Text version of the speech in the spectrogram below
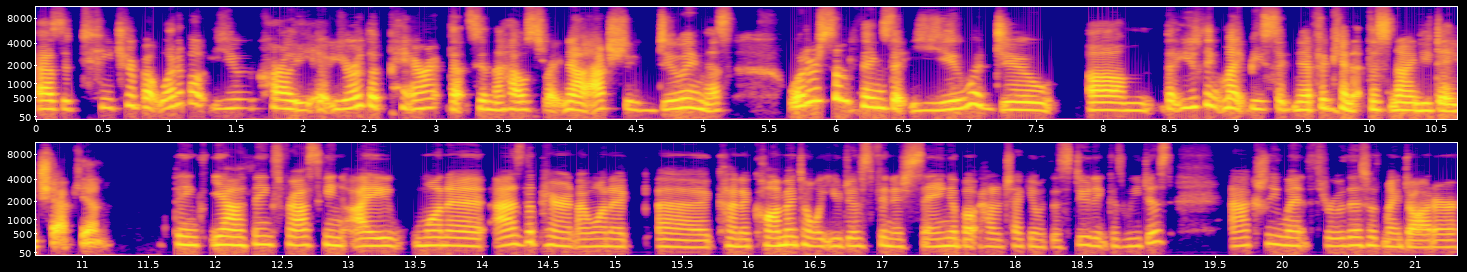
as a teacher, but what about you, Carly? You're the parent that's in the house right now, actually doing this. What are some things that you would do um, that you think might be significant at this 90 day check in? Thanks. Yeah, thanks for asking. I want to, as the parent, I want to uh, kind of comment on what you just finished saying about how to check in with the student because we just actually went through this with my daughter,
